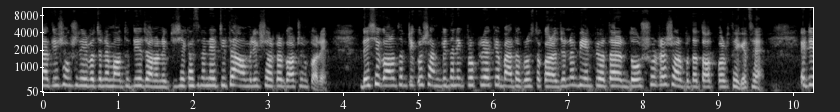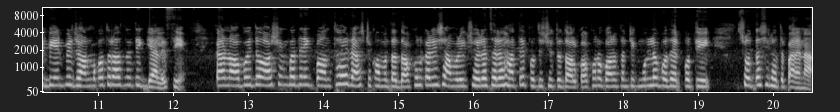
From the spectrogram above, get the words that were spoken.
জাতীয় সংসদ নির্বাচনের মধ্য দিয়ে জননেত্রী শেখ হাসিনার নেতৃত্বে আওয়ামী লীগ সরকার গঠন করে। দেশে গণতান্ত্রিক ও সাংবিধানিক প্রক্রিয়াকে বাধাগ্রস্ত করার জন্য বিএনপি ও তার দোষরা সর্বদা তৎপর থেকেছে। এটি বিএনপির জন্মগত রাজনৈতিক গ্যালেসি কারণ অবৈধ অসাংবিধানিক পন্থায় রাষ্ট্র ক্ষমতা দখলকারী সামরিক স্বৈরাচারের হাতে প্রতিষ্ঠিত দল কখনো গণতান্ত্রিক মূল্যবোধের প্রতি শ্রদ্ধাশীল হতে পারে না।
